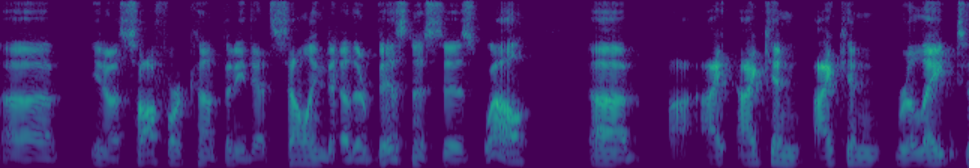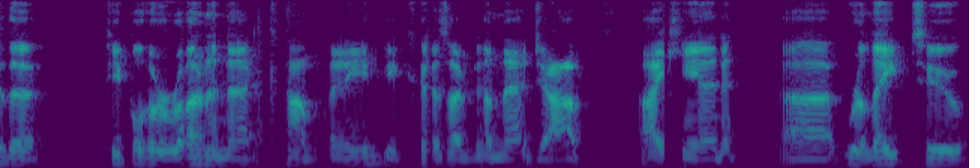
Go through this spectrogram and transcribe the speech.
uh, you know, a software company that's selling to other businesses, well, uh, I, I can I can relate to the people who are running that company because I've done that job. I can uh, relate to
